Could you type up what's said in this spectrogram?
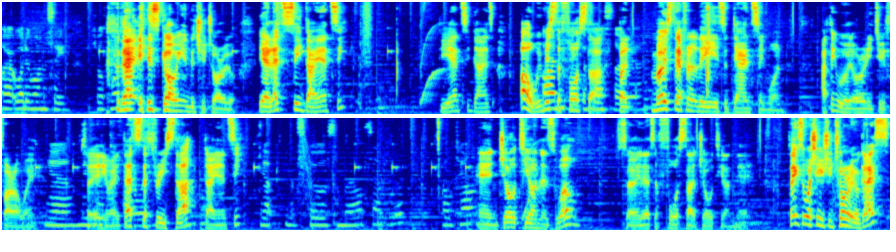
Alright, what do you want to see? That is going in the tutorial. Yeah, let's see Diancie. Diancie, Diancie. Oh, we Oh, missed the four the star, four star, but yeah. most definitely it's a dancing one. I think we were already too far away. yeah. So anyway, that's the three star Diancie Yep, let's go somewhere else. Jolteon. and Jolteon as well. So that's a four star Jolteon there. Thanks for watching the tutorial, guys.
